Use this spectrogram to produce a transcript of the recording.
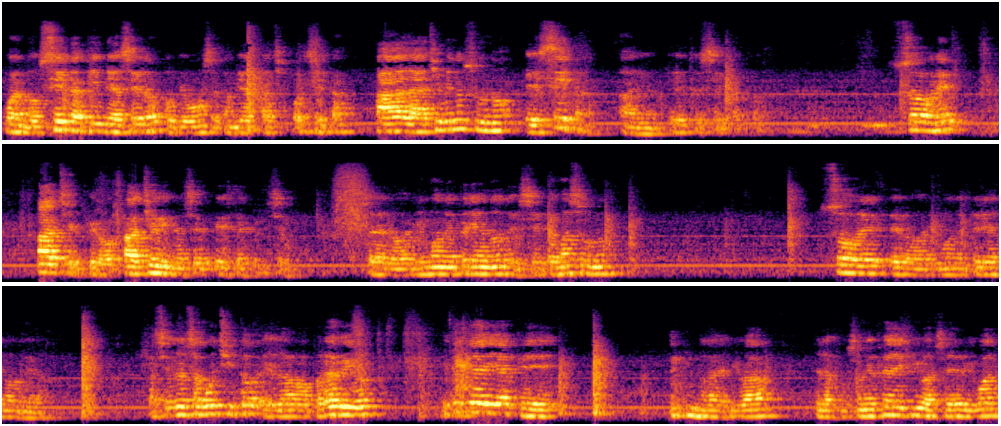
cuando z tiende a 0, porque vamos a cambiar h por z, a a la h menos 1 es z. Ah, esto es z. Sobre h, pero h viene a ser esta expresión. O sea, el logaritmo neperiano de z más 1 sobre el logaritmo neperiano de a. Haciendo el sanguchito, el a va para arriba, y te quedaría que la derivada de la función f de x va a ser igual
